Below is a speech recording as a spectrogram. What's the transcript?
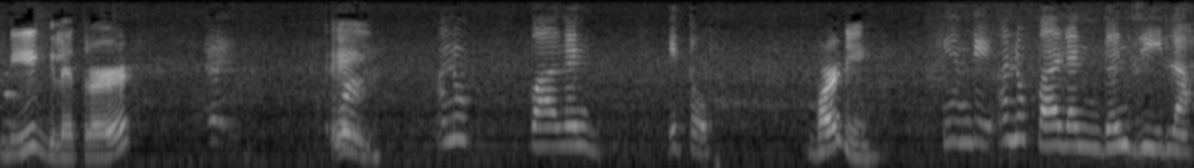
Big letter A. Ano palan ito? Barney. Hindi. Ano palan Godzilla?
